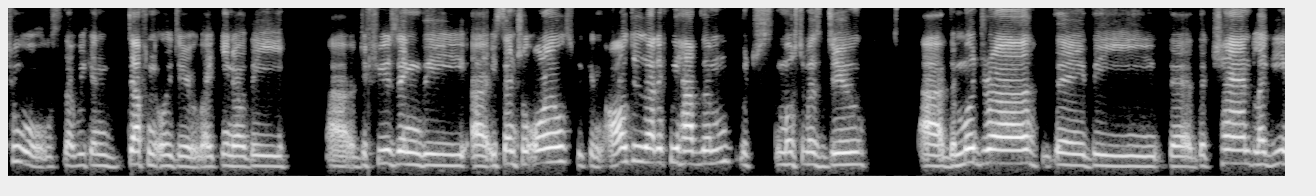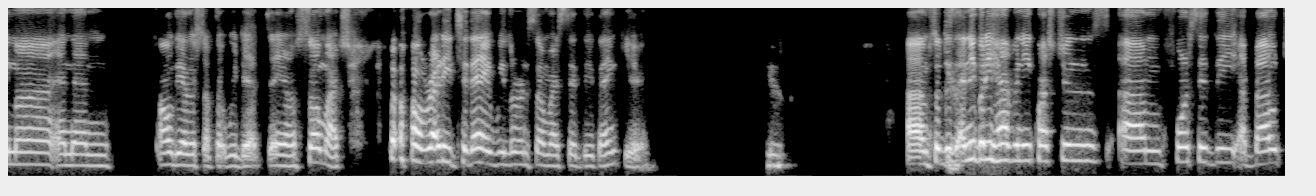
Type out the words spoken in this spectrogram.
tools that we can definitely do. Like you know the uh, diffusing the uh, essential oils, we can all do that if we have them, which most of us do uh, the mudra, the the the the chant, Laghima, and then all the other stuff that we did. You know, so much already today. We learned so much, Siddhii. Thank you. Yeah. Um, so does Yeah. anybody have any questions um, for Siddhii about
